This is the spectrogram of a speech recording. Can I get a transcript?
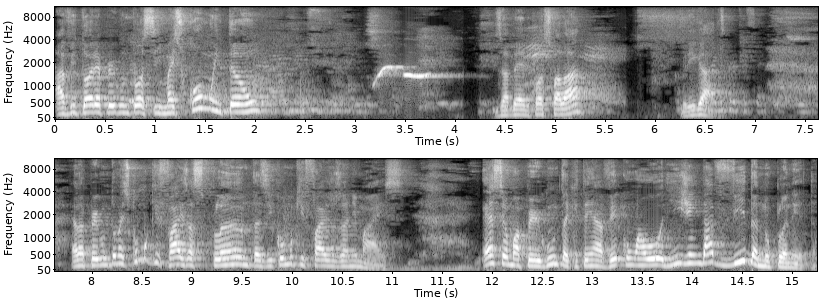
A Vitória perguntou assim, mas como então. Isabelle, posso falar? Obrigado. Ela perguntou, mas como que faz as plantas e como que faz os animais? Essa é uma pergunta que tem a ver com a origem da vida no planeta,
